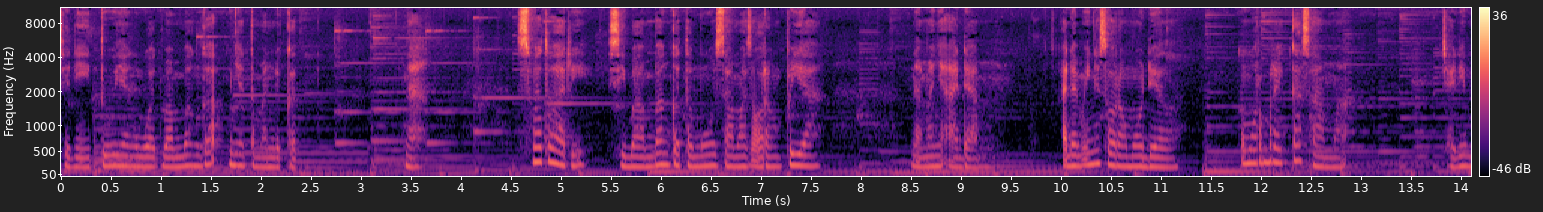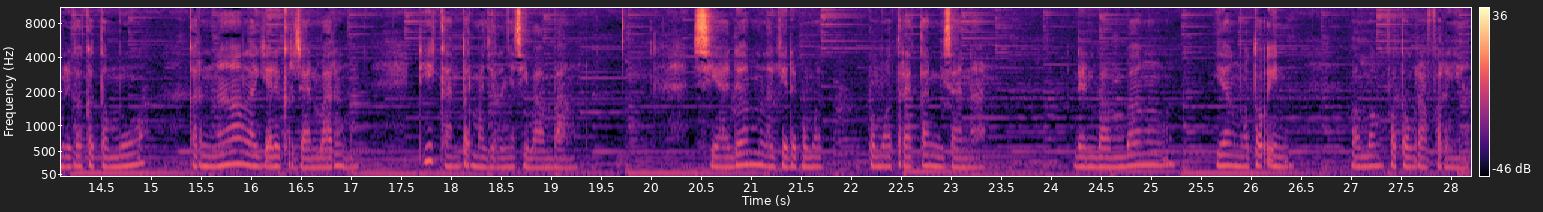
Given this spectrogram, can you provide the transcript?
Jadi itu yang membuat Bambang gak punya teman dekat. Nah, suatu hari si Bambang ketemu sama seorang pria namanya Adam. Adam ini seorang model. Umur mereka sama. Jadi mereka ketemu karena lagi ada kerjaan bareng di kantor majalahnya si Bambang. Si Adam lagi ada pemot pemotretan di sana. Dan Bambang yang motoin. Bambang fotografernya.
